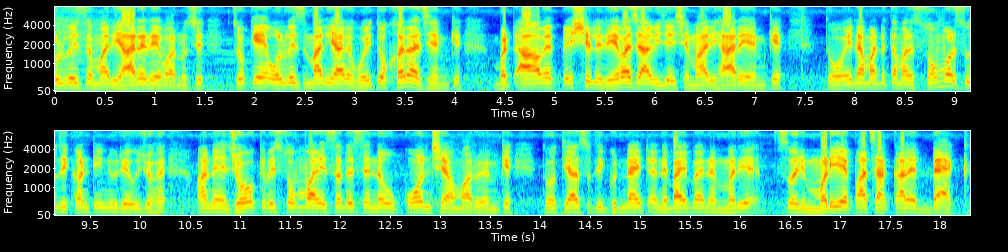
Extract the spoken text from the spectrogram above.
ઓલવેઝ અમારી હારે રહેવાનું છે. જોકે ઓલવેઝ મારી હારે હોય તો ખરા જ એમ કે બટ આ હવે સ્પેશિયલી રહેવા જ આવી જાય છે મારી હારે એમ કે. તો એના માટે તમારે સોમવાર સુધી કન્ટિન્યુ રહેવું જોઈએ. અને જો કે ભાઈ સોમવારે સદસ્ય નવું કોણ છે અમારું એમ કે, તો ત્યાં સુધી ગુડ નાઇટ અને બાય બાય અને મળીએ સોરી મળીએ પાછા કાલે બેક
